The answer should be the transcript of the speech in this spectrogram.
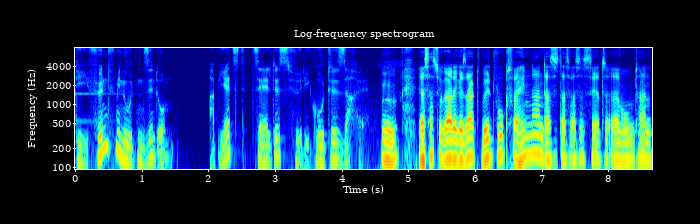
Die fünf Minuten sind um. Ab jetzt zählt es für die gute Sache. Mhm. Das hast du gerade gesagt, Wildwuchs verhindern, das ist das, was es jetzt äh, momentan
